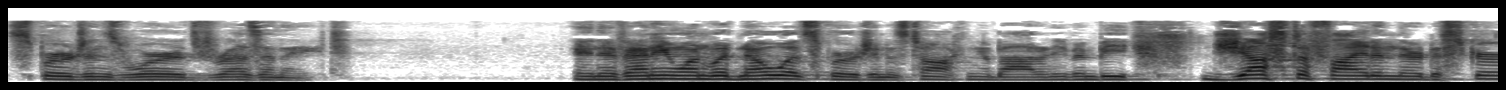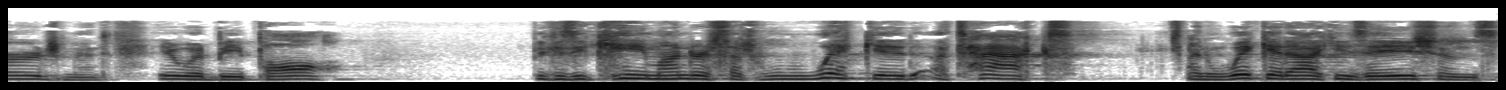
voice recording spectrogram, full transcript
Spurgeon's words resonate. And if anyone would know what Spurgeon is talking about and even be justified in their discouragement, it would be Paul. Because he came under such wicked attacks and wicked accusations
